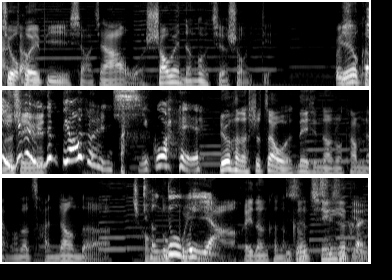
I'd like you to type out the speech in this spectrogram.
就会比小佳我稍微能够接受一点，也有可能是因为人的标准很奇怪，也有可能是在我内心当中，他们两个的残障的程度不一样，黑灯可能更轻一点。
